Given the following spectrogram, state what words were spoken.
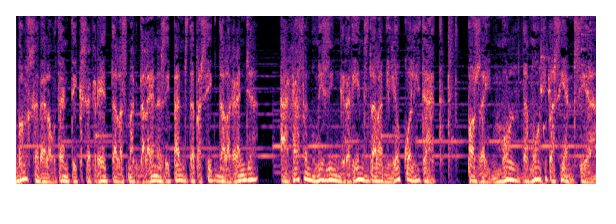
Vols saber l'autèntic secret de les magdalenes i pans de pessic de la granja? Agafa només ingredients de la millor qualitat. Posa-hi molt d'amor i paciència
